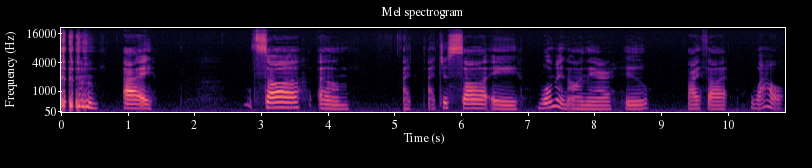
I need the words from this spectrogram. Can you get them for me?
I saw, um, I, I just saw a woman on there who I thought, wow,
